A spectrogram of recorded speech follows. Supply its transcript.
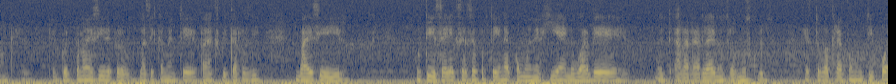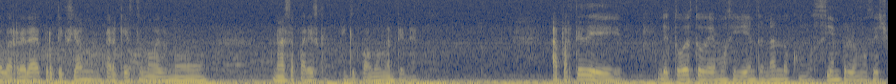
aunque el cuerpo no decide, pero básicamente para explicarlo así, va a decidir utilizar el exceso de proteína como energía en lugar de agarrarla de nuestros músculos. Esto va a crear como un tipo de barrera de protección para que esto no, no, no desaparezca y que podamos mantener. Aparte de, de todo esto debemos seguir entrenando como siempre lo hemos hecho.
